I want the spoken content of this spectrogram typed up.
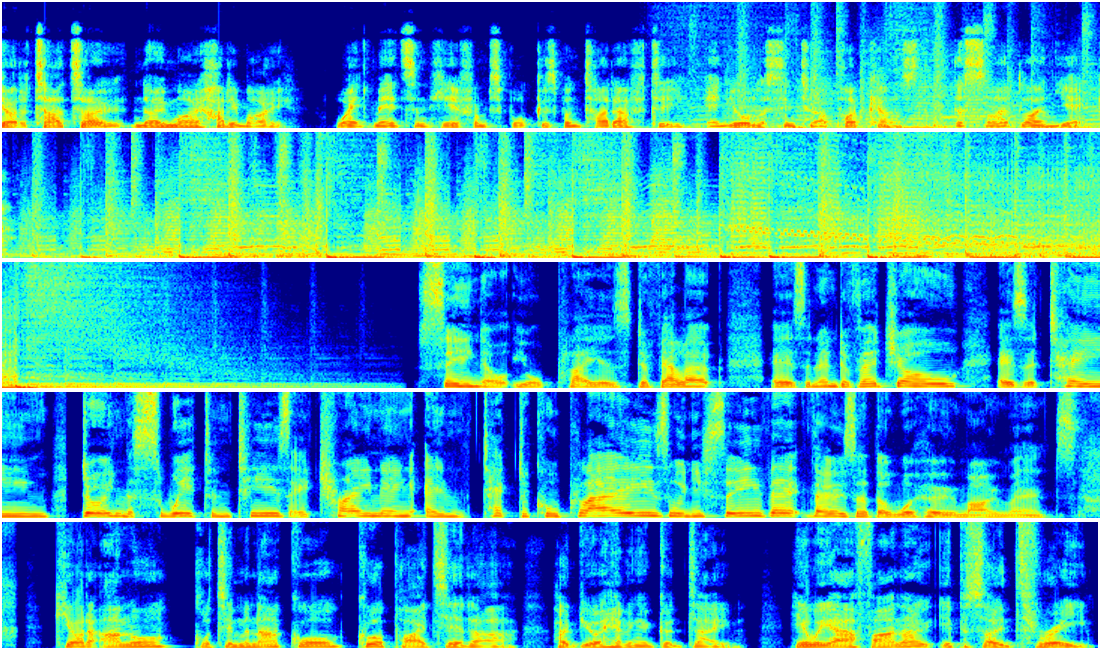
Kia ora tātou, nau mai haere mai. Wade Manson here from Sport Gisborne Tairāwhiti, and you're listening to our podcast, The Sideline Yak. seeing your players develop as an individual, as a team, doing the sweat and tears at training and tactical plays. When you see that, those are the woohoo moments. Kia ora anō, ko te manako, kua pai te rā. Hope you are having a good day. Here we are, whānau, episode three.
